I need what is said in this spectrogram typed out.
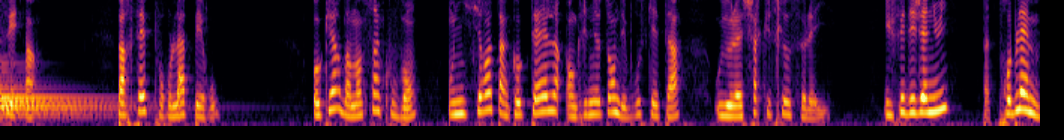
Café Parfait pour l'apéro. Au cœur d'un ancien couvent, on y sirote un cocktail en grignotant des bruschettas ou de la charcuterie au soleil. Il fait déjà nuit? Pas de problème.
